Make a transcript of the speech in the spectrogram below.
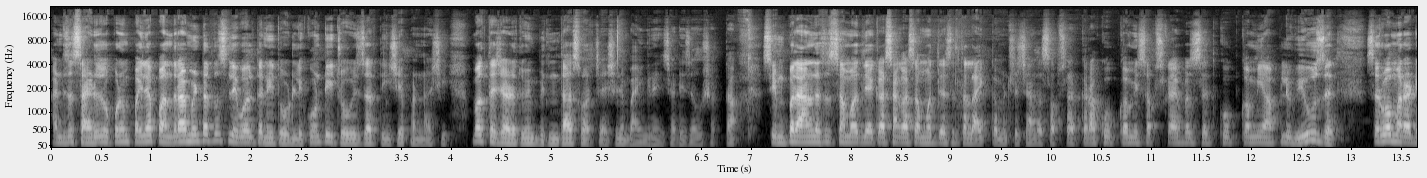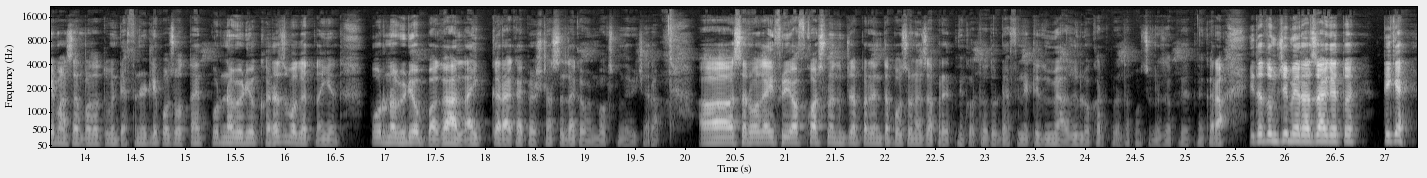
आणि जर साईडवर ओपन पहिल्या पंधरा मिनिटातच लेवल त्यांनी तोडली कोणती? चोवीस हजार तीनशे पन्नासशी मग त्याच्याकडे तुम्ही बिंदास वरच्या दिशेने बाईंग रेंजसाठी जाऊ शकता. सिंपल अनालिसिस समजली आहे का? सांगा समजली असेल तर लाईक कमेंटच्या चॅनल सबस्क्राईब करा. खूप कमी सबस्क्रायबर्स आहेत खूप कमी आपले व्ह्यूज आहेत. सर्व मराठी माणसांपर्यंत तुम्ही डेफिनेटली पोहोचवत नाहीत. पूर्ण व्हिडिओ खरंच बघत नाही आहेत पूर्ण व्हिडिओ बघा लाईक करा. काय प्रश्न असेल तर कमेंट बॉक्समध्ये विचारा. सर्व काही फ्री ऑफ कॉस्टमध्ये तुमच्यापर्यंत पोहोचवण्याचा प्रयत्न करतो. तो डेफिनेटली तुम्ही अजून लोकांपर्यंत पोहोचवण्याचा प्रयत्न करा. इथं तुमची मी रजा घेतोय. ठीक आहे?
